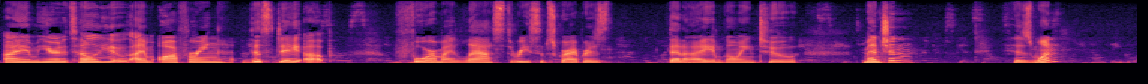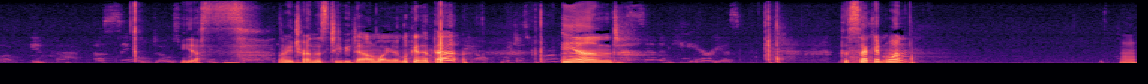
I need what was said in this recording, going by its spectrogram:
I am here to tell you I'm offering this day up for my last three subscribers that I am going to mention. His one. Yes. Let me turn this TV down while you're looking at that. And the second one. Mhm.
